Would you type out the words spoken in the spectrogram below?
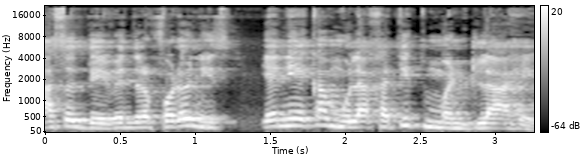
असं देवेंद्र फडणवीस यांनी एका मुलाखतीत म्हटलं आहे.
